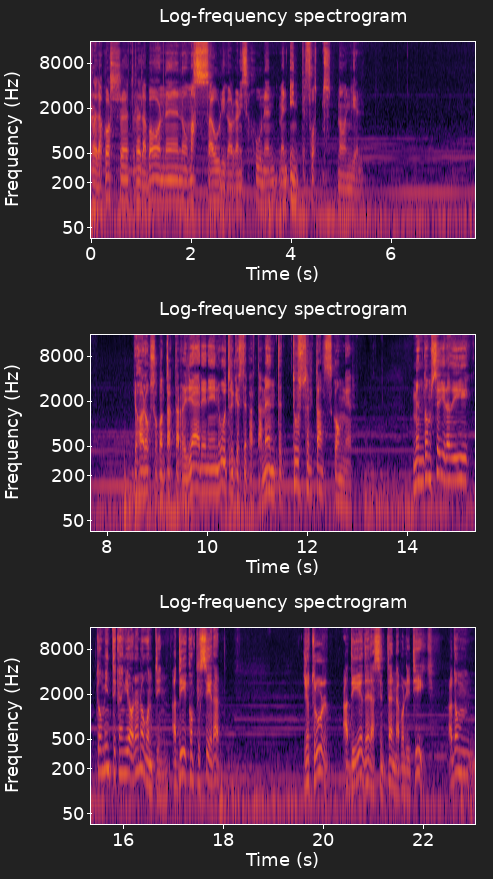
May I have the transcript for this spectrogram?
Röda Korset, Rädda Barnen och massa olika organisationer men inte fått någon hjälp. Jag har också kontaktat regeringen, utrikesdepartementet tusentals gånger. Men de säger att de, de inte kan göra någonting, att det är komplicerat. Jag tror att det är deras interna politik. Att de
